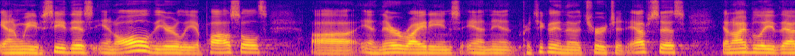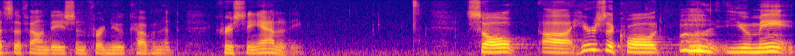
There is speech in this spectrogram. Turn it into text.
And we see this in all the early apostles uh, in their writings, and in, particularly in the church at Ephesus. And I believe that's the foundation for New Covenant Christianity. So uh, here's a quote. you may,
